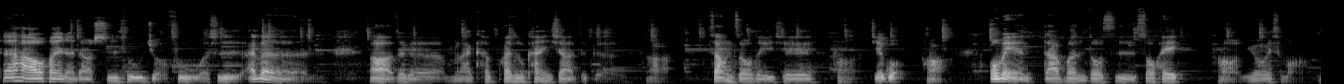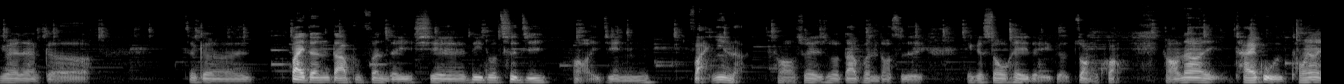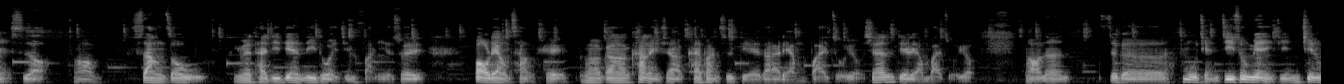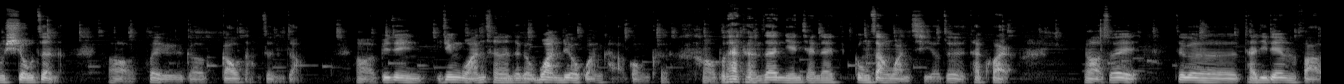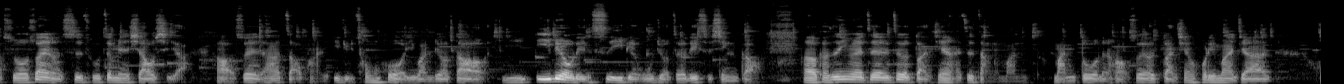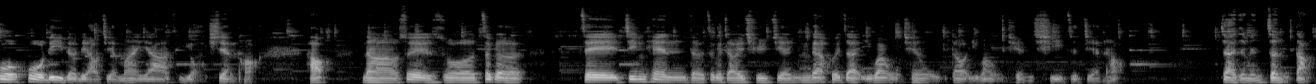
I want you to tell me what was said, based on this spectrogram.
大家好，欢迎来到十突九富，我是 Evan 啊。这个我们来看快速看一下这个啊上周的一些啊结果啊，欧美大部分都是收黑啊，因为为什么？因为那个这个拜登大部分的一些利多刺激啊已经反映了，好，所以说大部分都是一个收黑的一个状况。好，那台股同样也是哦，啊。上周五，因为台积电力度已经反映，所以爆量长黑。那刚刚看了一下，开盘是跌大概两百左右，现在是跌两百左右。好，那这个目前技术面已经进入修正了，啊，会有一个高档震荡。啊，毕竟已经完成了这个万六关卡功课，好，不太可能在年前再攻上万七了，这个太快了。啊，所以这个台积电法说，虽然有释出正面消息啊。好，所以它早盘一举冲破一万六到一一六零四一点五九这个历史新高，呃，可是因为这这个短线还是涨得蛮蛮多的哈，所以短线获利卖家获获利的了结卖压涌现哈。好，那所以说这个这今天的这个交易区间应该会在一万五千五到一万五千七之间哈，在这边震荡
